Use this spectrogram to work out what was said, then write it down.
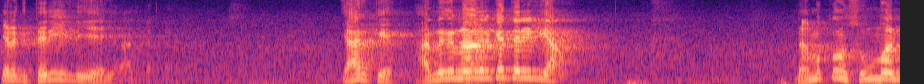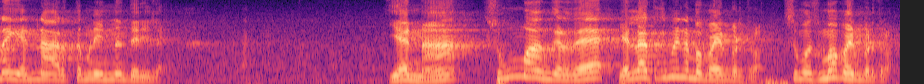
எனக்கு தெரியலையேங்கிறான். யாருக்கு? அருணகிரிநாதருக்கே தெரியலையா? நமக்கும் சும்மான்னா என்ன அர்த்தம்னு இன்னும் தெரியல. ஏன்னா சும்மாங்கிறத எல்லாத்துக்குமே நம்ம பயன்படுத்துகிறோம் சும்மா சும்மா பயன்படுத்துகிறோம்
